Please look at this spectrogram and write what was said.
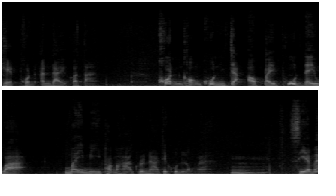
เหตุผลอันใดก็ตาม คนของคุณจะเอาไปพูดได้ว่า ไม่มีพระมหากรุณาธิคุณลงมาอืมเสียไหม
